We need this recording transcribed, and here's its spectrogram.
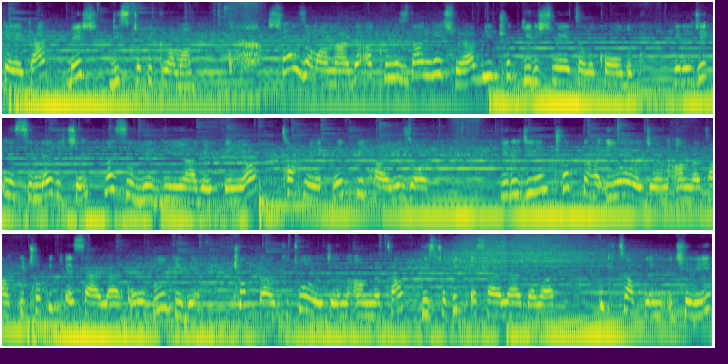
gereken 5 distopik roman. Son zamanlarda aklımızdan geçmeyen birçok gelişmeye tanık olduk. Gelecek nesiller için nasıl bir dünya bekleniyor tahmin etmek bir hayli zor. Geleceğin çok daha iyi olacağını anlatan ütopik eserler olduğu gibi çok daha kötü olacağını anlatan distopik eserler de var. Bu kitapların içeriği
